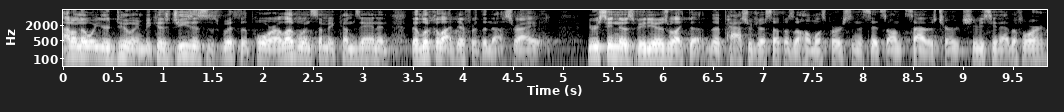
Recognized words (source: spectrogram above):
I don't know what you're doing because Jesus is with the poor. I love when somebody comes in and they look a lot different than us, right? You ever seen those videos where, like, the, the pastor dressed up as a homeless person and sits on the side of his church? Have you seen that before?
